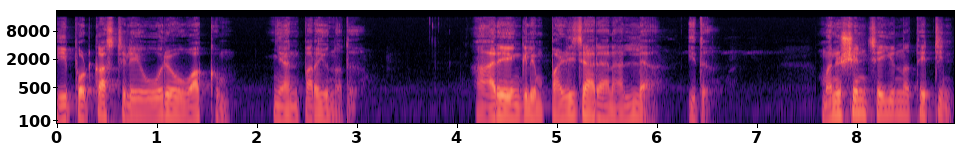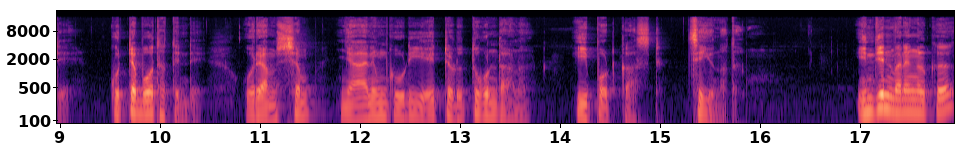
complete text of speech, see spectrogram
ഈ പോഡ്കാസ്റ്റിലെ ഓരോ വാക്കും ഞാൻ പറയുന്നത്. ആരെയെങ്കിലും പഴിചാരാനല്ല ഇത്. മനുഷ്യൻ ചെയ്യുന്ന തെറ്റിന്റെ കുറ്റബോധത്തിന്റെ ഒരംശം ഞാനും കൂടി ഏറ്റെടുത്തുകൊണ്ടാണ് ഈ പോഡ്കാസ്റ്റ് ചെയ്യുന്നത്. ഇന്ത്യൻ വനങ്ങൾക്ക്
